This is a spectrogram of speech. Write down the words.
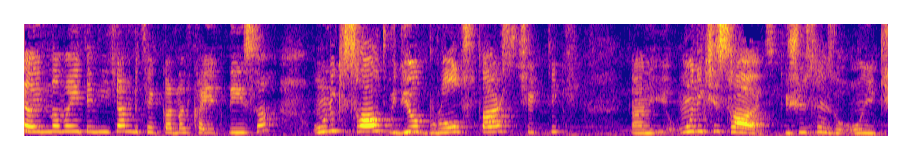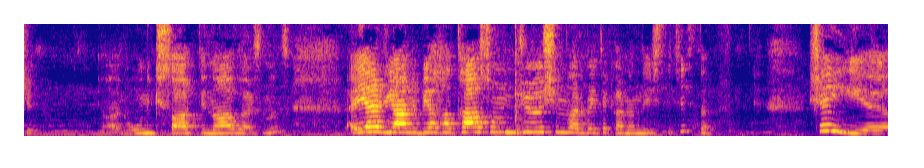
Yayınlamayı deneyeceğim bir tekrardan kayıtlıysa. 12 saat video Brawl Stars çektik. Yani 12 saat. Düşünsenize 12. Yani 12 saatte ne yaparsınız? Eğer yani bir hata sonucu şimdi arabayı tekrardan değiştireceğiz de. Şey e,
